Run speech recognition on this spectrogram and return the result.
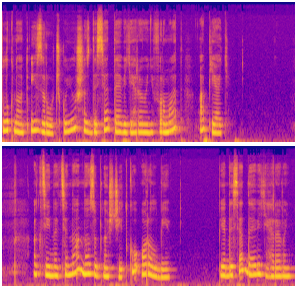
Блокнот із ручкою 69 гривень, формат А5. Акційна ціна на зубну щітку Oral-B 59 гривень.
